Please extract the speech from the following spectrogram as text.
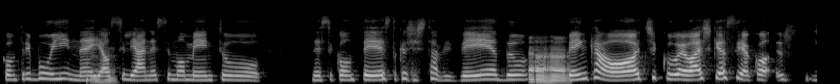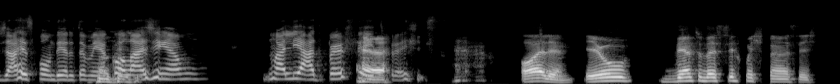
contribuir, né? Uhum. E auxiliar nesse momento, nesse contexto que a gente está vivendo, uhum. bem caótico. Eu acho que, assim, co... já respondendo também, a colagem é um, um aliado perfeito é. para isso. Olha, eu, dentro das circunstâncias,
